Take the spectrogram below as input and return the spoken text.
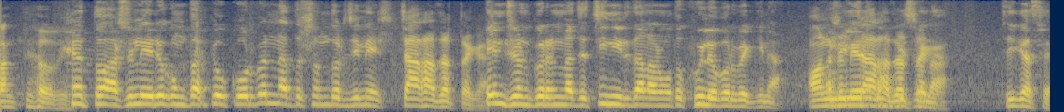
ভাঙতে হবে। হ্যাঁ, তো আসলে এরকম তার কেউ করবেন না এত সুন্দর জিনিস। চার হাজার টাকা। টেনশন করেন না যে চিনির দানার মতো খুলে পড়বে কিনা। এরকম 4,000 কিছু টাকা। ঠিক আছে।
